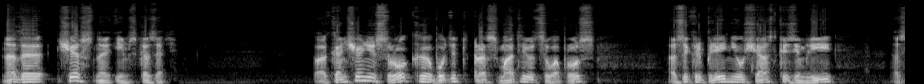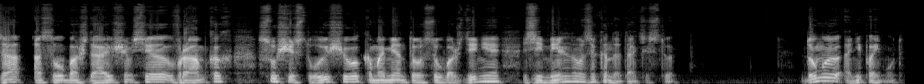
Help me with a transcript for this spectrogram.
Надо честно им сказать. По окончании срока будет рассматриваться вопрос о закреплении участка земли за освобождающимся в рамках существующего к моменту освобождения земельного законодательства. Думаю, они поймут.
